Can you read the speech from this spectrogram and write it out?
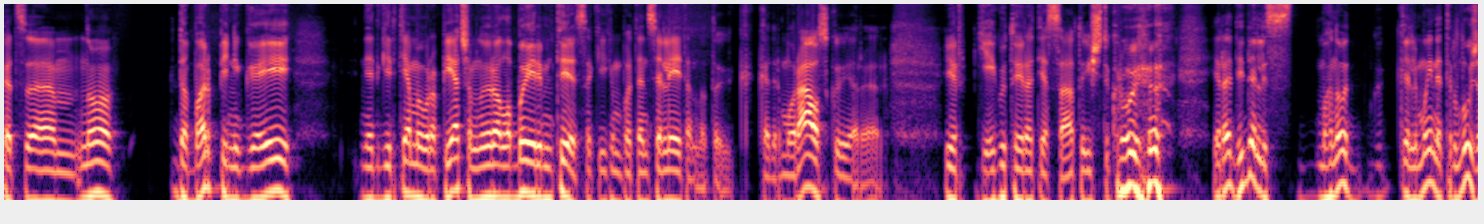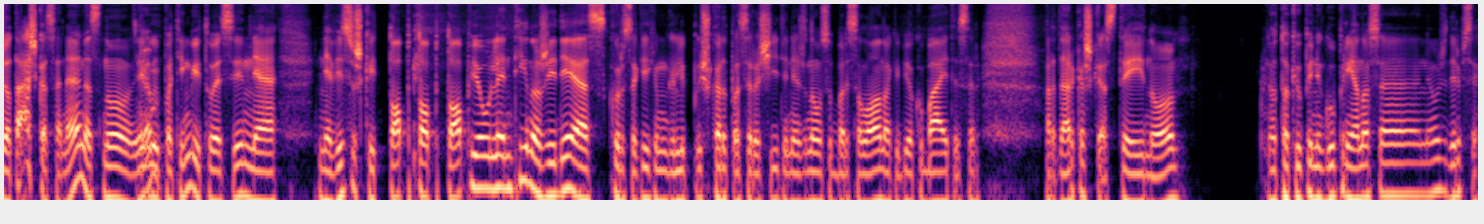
kad, nu, dabar pinigai netgi ir tiem europiečiam, nu, yra labai rimti, sakykime, potencialiai ten, nu, kad ir Murauskui, ir, ir Ir jeigu tai yra tiesa, tai iš tikrųjų yra didelis, manau, galimai net ir lūžio taškas, ne? nes, nu, jeigu ypatingai tu esi ne, ne visiškai top, top, top jau lentyno žaidėjas, kur, sakykime, gali iškart pasirašyti, nežinau, su Barcelona kaip Jokubaitis ar, ar dar kažkas, tai, nu, nu, tokių pinigų prienuose neuždirbsi.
